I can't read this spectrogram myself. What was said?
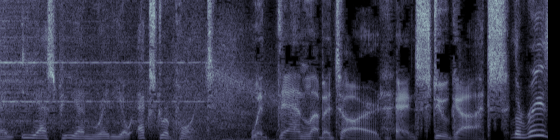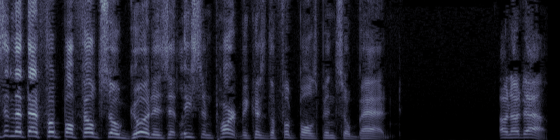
An ESPN Radio Extra Point with Dan Le Batard and Stugotz. The reason that that football felt so good is at least in part because the football's been so bad. Oh, no doubt.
